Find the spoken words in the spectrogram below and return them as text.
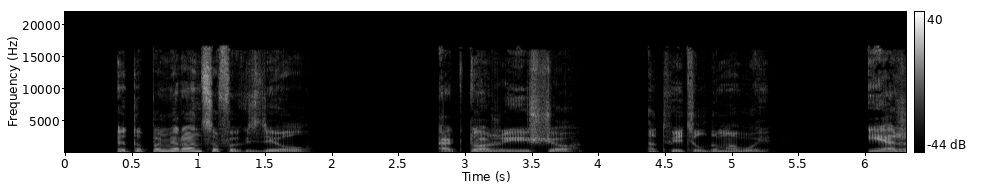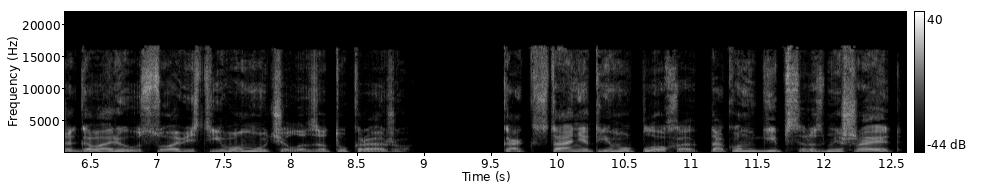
— Это Померанцев их сделал? — А кто же еще? — ответил домовой. — Я же говорю, совесть его мучила за ту кражу. Как станет ему плохо, так он гипс размешает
